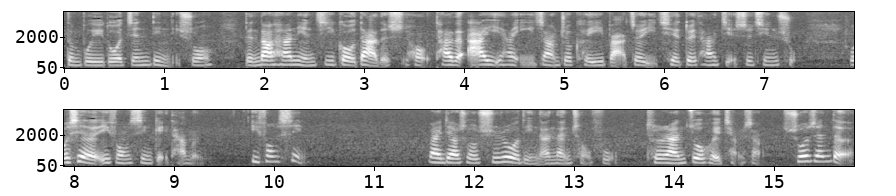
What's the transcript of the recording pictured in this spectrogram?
邓布利多坚定地说：“等到他年纪够大的时候，他的阿姨和姨丈就可以把这一切对他解释清楚。我写了一封信给他们。”一封信。麦教授虚弱地喃喃重复，突然坐回墙上。说真的。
